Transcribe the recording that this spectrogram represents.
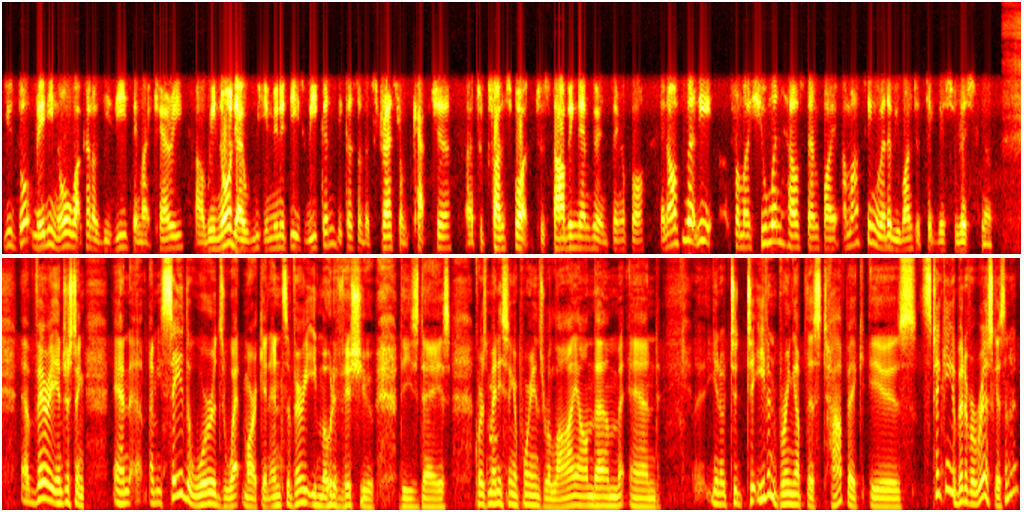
you don't really know what kind of disease they might carry. Uh, we know their immunity is weakened because of the stress from capture uh, to transport to starving them here in Singapore. And ultimately, from a human health standpoint, I'm asking whether we want to take this risk now. Uh, very interesting. And uh, I mean, say the words wet market, and it's a very emotive issue these days. Of course, many Singaporeans rely on them. And, uh, you know, to, to even bring up this topic is it's taking a bit of a risk, isn't it?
